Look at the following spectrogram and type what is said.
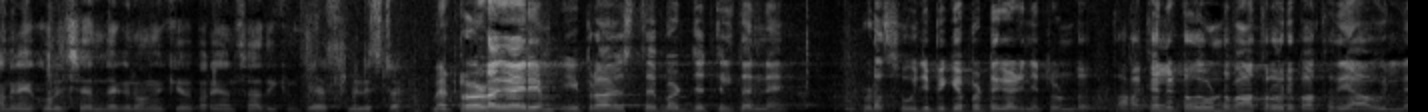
അതിനെക്കുറിച്ച് എന്തെങ്കിലും അങ്ങക്ക് പറയാൻ സാധിക്കും യെസ് മിനിസ്റ്റർ മെട്രോയുടെ കാര്യം ഈ പ്രാവശ്യത്തെ ബഡ്ജറ്റിൽ തന്നെ ഇവിടെ സൂചിപ്പിക്കപ്പെട്ട് കഴിഞ്ഞിട്ടുണ്ട്. തറക്കല്ലിട്ടതുകൊണ്ട് മാത്രം ഒരു പദ്ധതി ആവില്ല.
